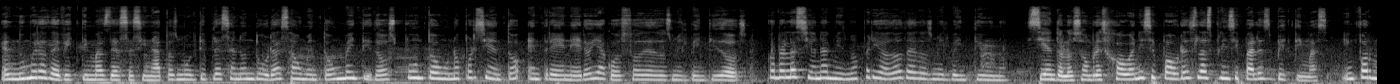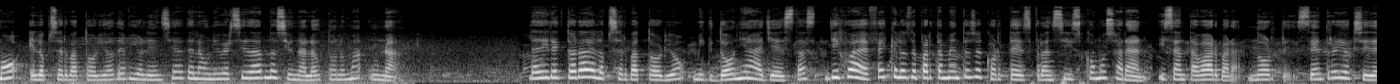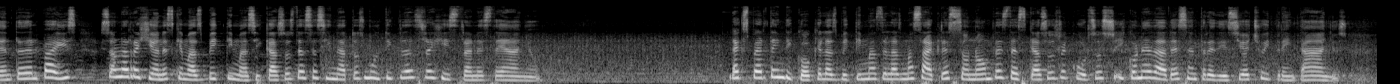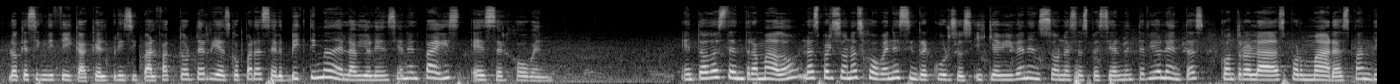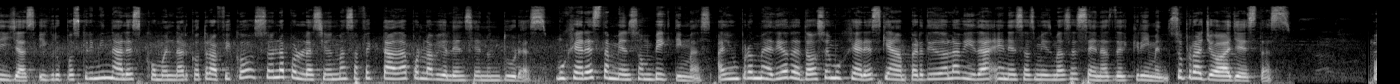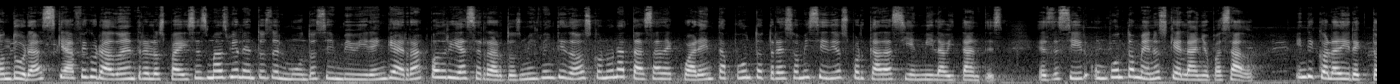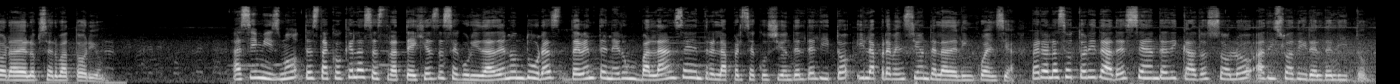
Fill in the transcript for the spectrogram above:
El número de víctimas de asesinatos múltiples en Honduras aumentó un 22.1% entre enero y agosto de 2022, con relación al mismo periodo de 2021, siendo los hombres jóvenes y pobres las principales víctimas, informó el Observatorio de Violencia de la Universidad Nacional Autónoma UNA. La directora del observatorio, Migdonia Ayestas, dijo a EFE que los departamentos de Cortés, Francisco Mozarán y Santa Bárbara, norte, centro y occidente del país, son las regiones que más víctimas y casos de asesinatos múltiples registran este año. La experta indicó que las víctimas de las masacres son hombres de escasos recursos y con edades entre 18 y 30 años, lo que significa que el principal factor de riesgo para ser víctima de la violencia en el país es ser joven. En todo este entramado, las personas jóvenes sin recursos y que viven en zonas especialmente violentas, controladas por maras, pandillas y grupos criminales como el narcotráfico, son la población más afectada por la violencia en Honduras. Mujeres también son víctimas. Hay un promedio de 12 mujeres que han perdido la vida en esas mismas escenas del crimen, subrayó Ayestas. Honduras, que ha figurado entre los países más violentos del mundo sin vivir en guerra, podría cerrar 2022 con una tasa de 40.3 homicidios por cada 100.000 habitantes, es decir, un punto menos que el año pasado, indicó la directora del observatorio. Asimismo, destacó que las estrategias de seguridad en Honduras deben tener un balance entre la persecución del delito y la prevención de la delincuencia, pero las autoridades se han dedicado solo a disuadir el delito.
